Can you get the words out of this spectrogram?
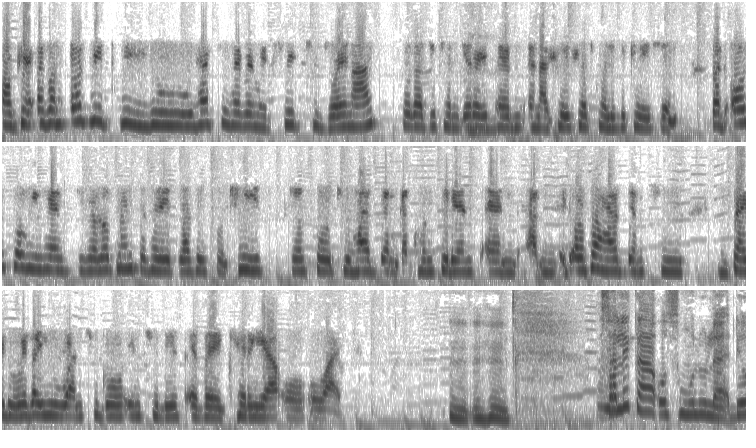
Okay, as an FET, you have to have a matric to join us so that you can get a, an, an accredited qualification. But also we have development specialty classes for kids just so to help them get confidence and um, it also helps them to decide whether you want to go into this as a career or, or what. Mm, mhm sa le ka o tshimolola di-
